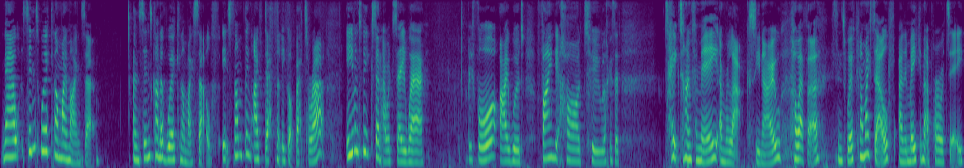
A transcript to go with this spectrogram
Now, since working on my mindset and since kind of working on myself, it's something I've definitely got better at, even to the extent I would say where before, I would find it hard to, like I said, take time for me and relax, you know. However, since working on myself and in making that a priority,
